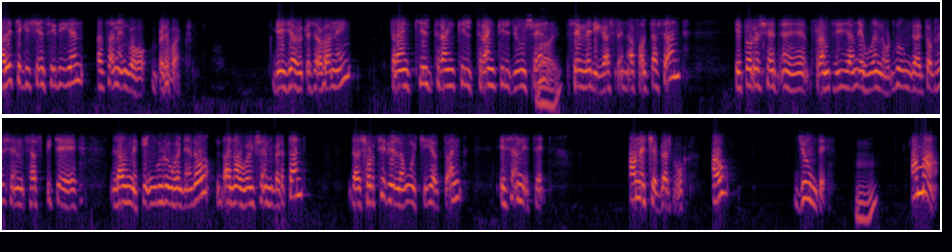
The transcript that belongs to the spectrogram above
aretzek izan zirien, atzanengo berbak. Gehiaruk ezabanein, tranquil, tranquil, tranquil jun zen, Bai. zen meri gaztena falta zen, etorre zen e, frantzian eguen orduan, da etorre zen zazpitze launek inguruen edo, dano goizen bertan, da sortzire lagu etxiotuan, esan etzen, hanetxe berbuk, hau, junde, Mm? ama,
